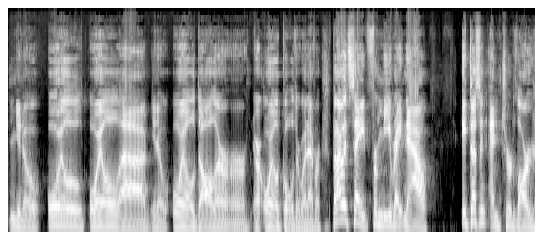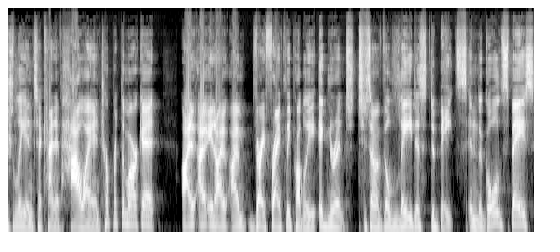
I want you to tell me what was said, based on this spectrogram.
you know oil oil uh, you know oil dollar or or oil gold or whatever. But I would say for me right now, it doesn't enter largely into kind of how I interpret the market. I, I I'm very frankly probably ignorant to some of the latest debates in the gold space.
